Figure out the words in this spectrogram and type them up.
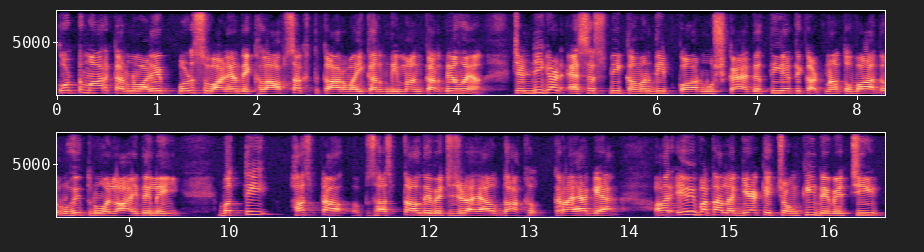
ਕੁੱਟਮਾਰ ਕਰਨ ਵਾਲੇ ਪੁਲਿਸ ਵਾਲਿਆਂ ਦੇ ਖਿਲਾਫ ਸਖਤ ਕਾਰਵਾਈ ਕਰਨ ਦੀ ਮੰਗ ਕਰਦਿਆਂ ਹੋਇਆਂ ਚੰਡੀਗੜ੍ਹ ਐਸਐਸਪੀ ਕਮਰਦੀਪ ਕੌਰ ਨੂੰ ਸ਼ਿਕਾਇਤ ਦਿੱਤੀ ਹੈ ਤੇ ਘਟਨਾ ਤੋਂ ਬਾਅਦ ਰੋਹਿਤ ਨੂੰ ਇਲਾਜ ਦੇ ਲਈ 32 ਹਸਪਤਾਲ ਹਸਪਤਾਲ ਦੇ ਵਿੱਚ ਜਿਹੜਾ ਆ ਉਹ ਦਾਖਲ ਕਰਾਇਆ ਗਿਆ। ਔਰ ਇਹ ਵੀ ਪਤਾ ਲੱਗਿਆ ਕਿ ਚੌਂਕੀ ਦੇ ਵਿੱਚ ਹੀ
